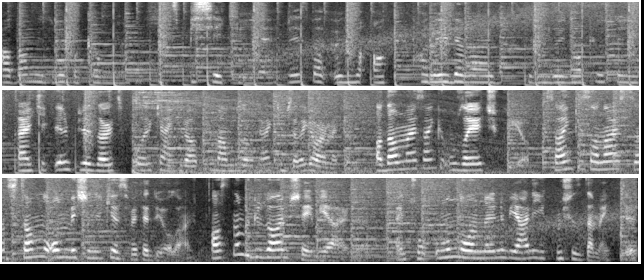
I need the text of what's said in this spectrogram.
Adam yüzüme bakamıyor. Hiçbir şekilde. Resmen önüme at parayı da ver. Dedim ne yapıyorsun ya? Erkeklerin prezervatif alırkenki rahatlığını ben bu zamana kadar kimsede görmedim. Adamlar sanki uzaya çıkıyor. Sanki sanarsın İstanbul'u 15. kez fethediyorlar. Aslında bu güzel bir şey bir yerde. Yani toplumun normlarını bir yerde yıkmışız demektir.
